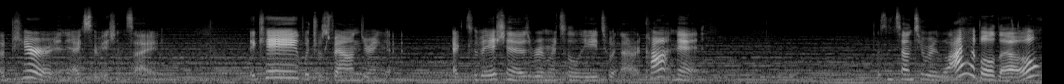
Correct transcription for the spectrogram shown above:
appear in the excavation site. The cave, which was found during the excavation, is rumored to lead to another continent. Doesn't sound too reliable, though.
